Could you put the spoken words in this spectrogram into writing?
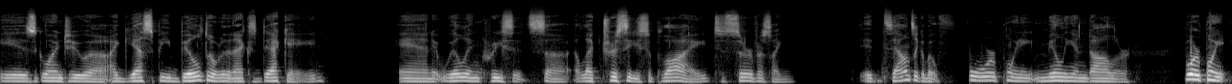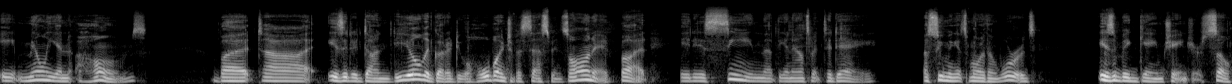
is going to, uh, I guess, be built over the next decade, and it will increase its uh, electricity supply to service like it sounds like about 4.8 million dollar 4.8 million homes but uh, is it a done deal they've got to do a whole bunch of assessments on it but it is seen that the announcement today, assuming it's more than words, is a big game changer. So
